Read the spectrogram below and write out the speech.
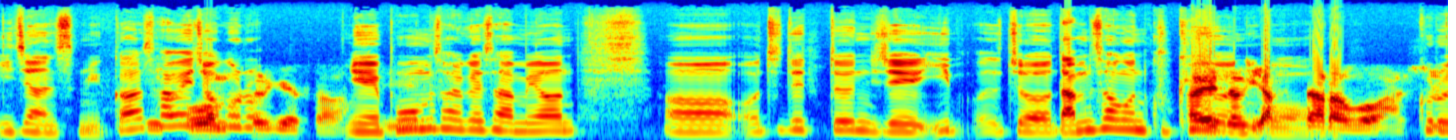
이지 않습니까? 사회적으로 보험 설계사. 예, 보험 설계사면 어 어찌됐든 이제 이 저 남성은 사회적 국회의원이고 약자라고 할수 그렇죠.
